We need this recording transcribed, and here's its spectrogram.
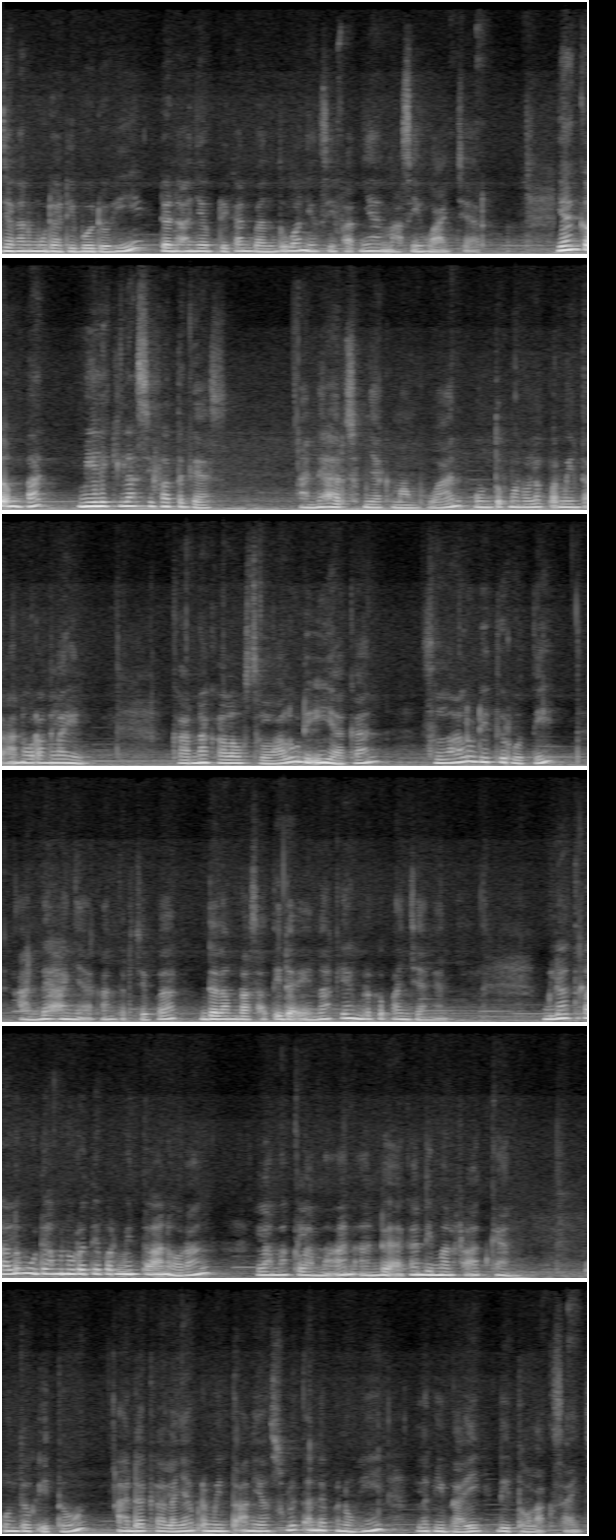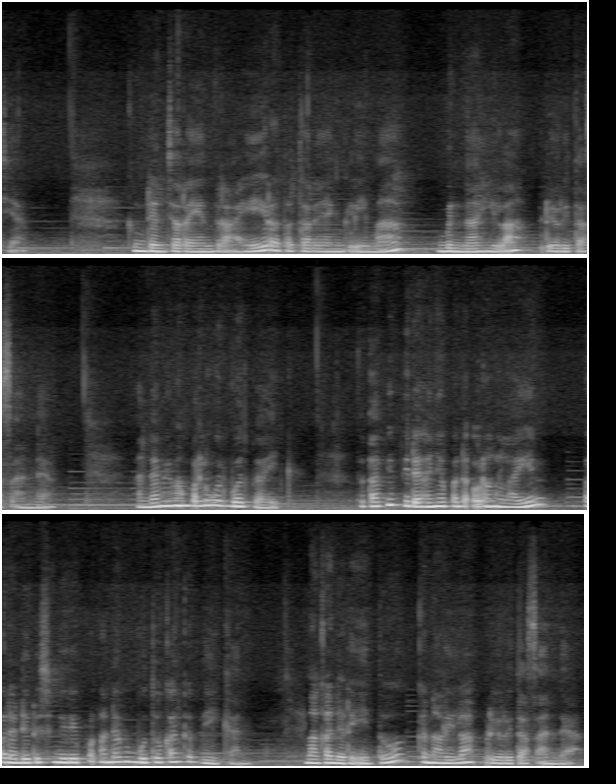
Jangan mudah dibodohi dan hanya berikan bantuan yang sifatnya masih wajar. Yang keempat, milikilah sifat tegas. Anda harus punya kemampuan untuk menolak permintaan orang lain. Karena kalau selalu diiyakan, selalu dituruti, Anda hanya akan terjebak dalam rasa tidak enak yang berkepanjangan. Bila terlalu mudah menuruti permintaan orang, lama-kelamaan Anda akan dimanfaatkan. Untuk itu, ada kalanya permintaan yang sulit Anda penuhi, lebih baik ditolak saja. Kemudian cara yang terakhir atau cara yang kelima, benahilah prioritas Anda. Anda memang perlu berbuat baik, tetapi tidak hanya pada orang lain, pada diri sendiri pun Anda membutuhkan kebaikan. Maka dari itu, kenalilah prioritas Anda.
